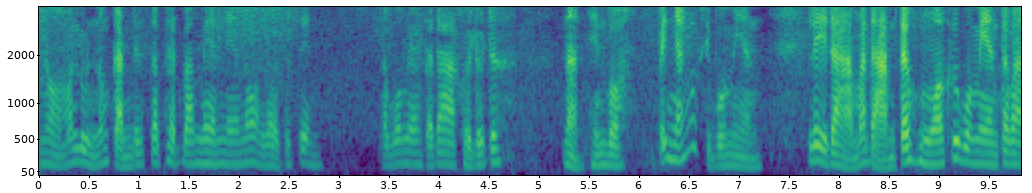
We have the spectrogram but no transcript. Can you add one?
พี่น้องมาลุ่นน้ำกันเด้อแต่แพทย์ว่าแมนแน่นอนร้อยเปอร์เซ็นต์ถ้าบ่แมนก็ด่าข่อยรถเด้อนั่นเห็นบ่เป็นยังสิบ่แมนเล่ด่ามาดามแต่หัวคือบ่แมนแต่ว่า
